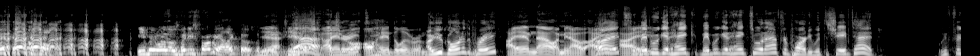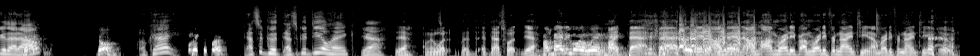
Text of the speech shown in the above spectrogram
you bring one of those hoodies for me? I like those. With yeah, Yeah. got you. I'll, I'll hand deliver them. Are you going to the parade? I am now. I mean, I. I All right, I, so maybe we get Hank. Maybe we get Hank to an after party with the shaved head. We figure that Yeah. out. Go. Okay, We'll make it work. that's a good. That's a good deal, Hank. Yeah. Yeah, I mean, what if that's what? Yeah, How bad do you want to win? I Hank? bet, bet. I'm in. I'm in. I'm, I'm ready for. I'm ready for 19. I'm ready for 19 too.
